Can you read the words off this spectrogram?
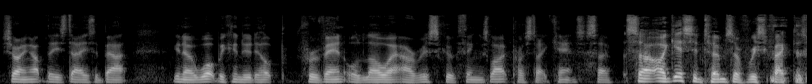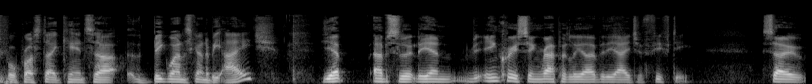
showing up these days about you know what we can do to help prevent or lower our risk of things like prostate cancer. So, so I guess in terms of risk factors for prostate cancer, the big one is going to be age. Yep, absolutely, and increasing rapidly over the age of fifty. So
